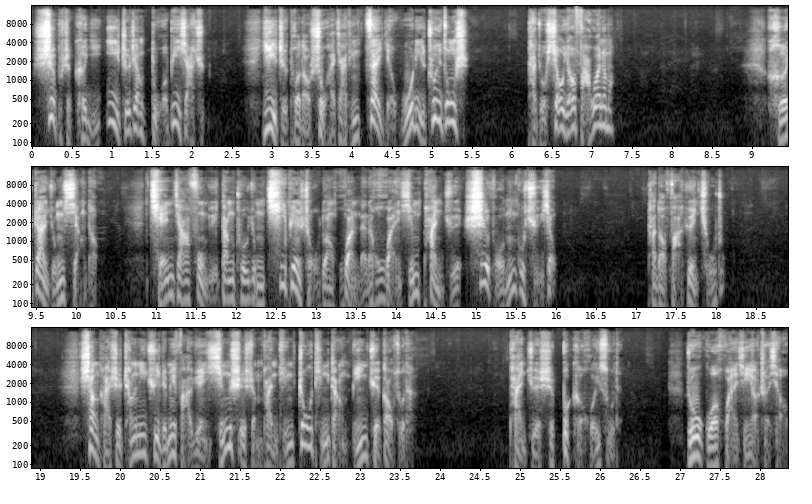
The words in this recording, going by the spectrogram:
是不是可以一直这样躲避下去，一直拖到受害家庭再也无力追踪时，他就逍遥法外了吗？何占勇想到，钱家妇女当初用欺骗手段换来的缓刑判决是否能够取消？他到法院求助。上海市长宁区人民法院刑事审判庭周庭长明确告诉他，判决是不可回溯的。如果缓刑要撤销，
